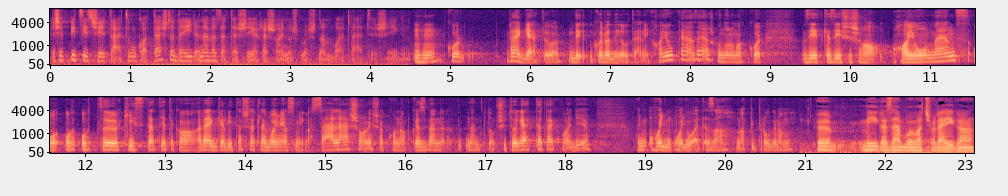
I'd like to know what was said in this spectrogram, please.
és egy picit sétáltunk ott este, de így a nevezetességekre sajnos most nem volt lehetőségünk. Uh-huh. Akkor reggeltől kora délutánig hajókázás, gondolom akkor az étkezés is a hajón ment, ott készítettétek a reggelit esetleg, vagy mi az még a szálláson, és akkor napközben, nem tudom, sütögettetek, vagy hogy, hogy, hogy volt ez a napi program? Ö, mi igazából vacsoráig a,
